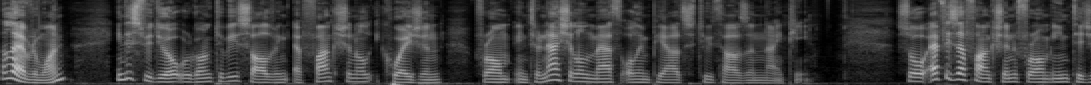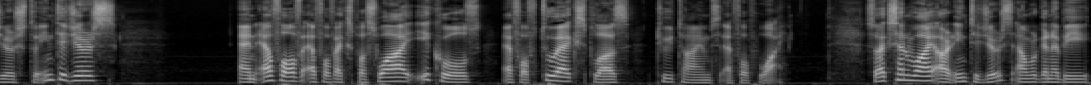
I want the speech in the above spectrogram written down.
Hello everyone. In this video we're going to be solving a functional equation from International Math Olympiads 2019. So f is a function from integers to integers and f of f of x plus y equals f of 2x plus 2 times f of y. So x and y are integers and we're going to be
